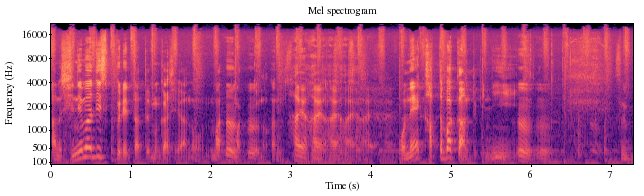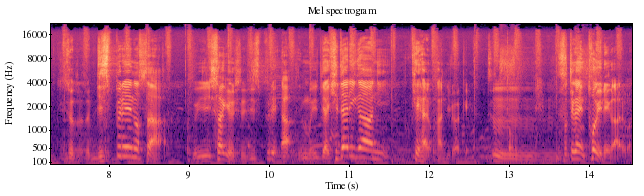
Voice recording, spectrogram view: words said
あのシネマディスプレイってあって昔あのマうんマックのあのはいはいはいはいはい。をね買ったばっかの時に、うんうん。ちょっとディスプレイのさ作業してディスプレイあもうじゃあ左側に気配を感じるわけ。ずっと、そっち側にトイレがあるわ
